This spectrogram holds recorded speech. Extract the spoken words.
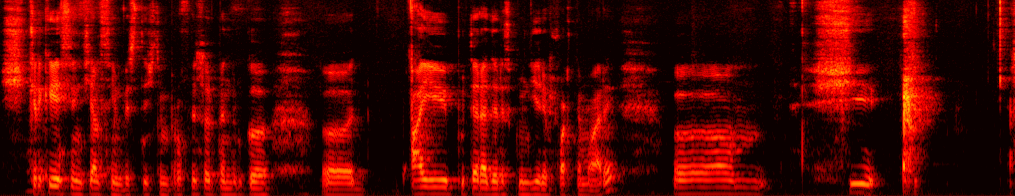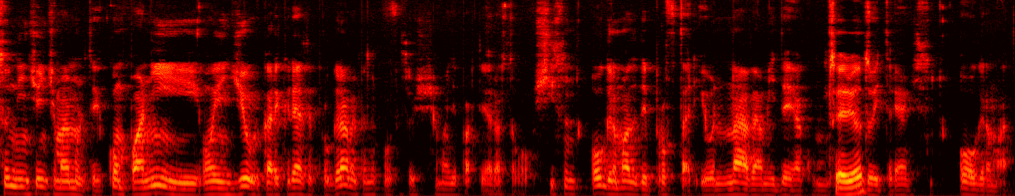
Și cred că e esențial să investești în profesori pentru că uh, ai puterea de răspândire foarte mare uh, și sunt din ce în ce mai multe companii, ONG-uri care creează programe pentru profesori și așa mai departe, iar asta wow. Și sunt o grămadă de profitari. Eu n-aveam idee acum Serios? 2-3 ani, sunt o grămadă.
